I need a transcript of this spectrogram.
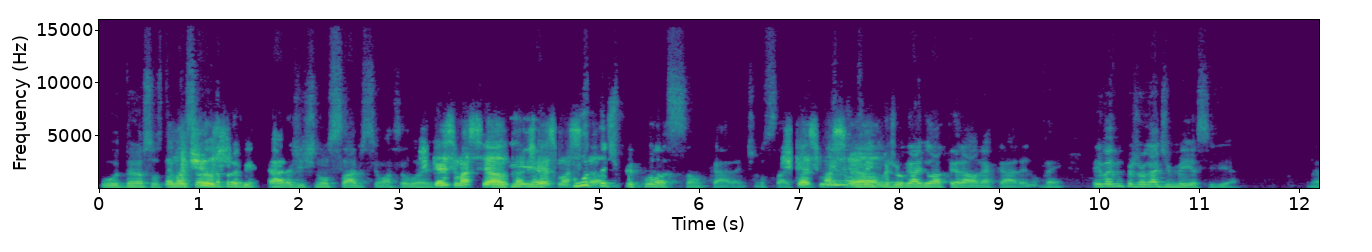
O Daniel Souza. Tem Marcelo ainda para vir. Cara, a gente não sabe se o Marcelo Esquece Marcelo, cara. Esquece Marcelo. Puta especulação, cara. A gente não sabe. Esquece Marcelo. Ele não vem para jogar de lateral, né, cara? Ele não vem. Ele vai vir para jogar de meia se vier. Né?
